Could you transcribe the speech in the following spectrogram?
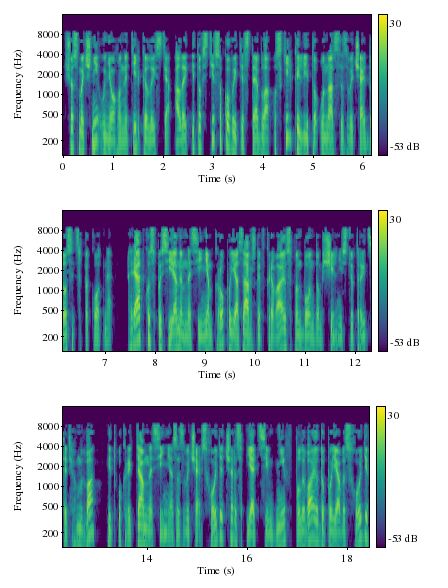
що смачні у нього не тільки листя, але і товсті соковиті стебла, оскільки літо у нас зазвичай досить спекотне. Грядку з посіяним насінням кропу я завжди вкриваю спонбондом щільністю 30 гм2, під укриттям насіння зазвичай сходять через 5-7 днів, поливаю до появи сходів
